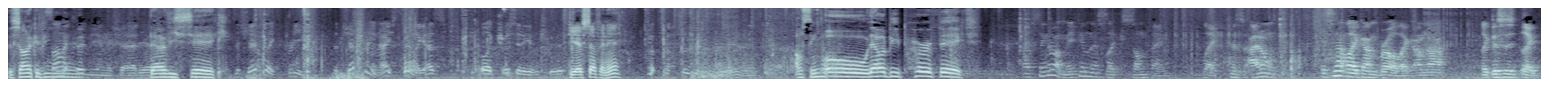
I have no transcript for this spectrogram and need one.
The sauna could be. in Sauna there. could be in the shed, yeah. That would be sick. The shed's like pretty. The shed's pretty nice too. Like it has electricity and shit. Do you have stuff in it? I was thinking. Oh, that would be perfect. I was thinking about making this like something, like, cause I don't. It's not like I'm, bro. Like I'm not. Like this is like.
